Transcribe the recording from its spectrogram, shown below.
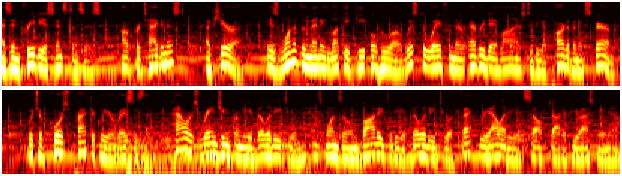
As in previous instances, our protagonist, Akira, is one of the many lucky people who are whisked away from their everyday lives to be a part of an experiment, which of course practically erases them. Powers ranging from the ability to enhance one's own body to the ability to affect reality itself. If you ask me now,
